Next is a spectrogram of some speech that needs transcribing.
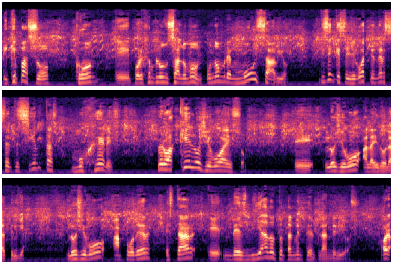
y qué pasó con, eh, por ejemplo, un Salomón, un hombre muy sabio? Dicen que se llegó a tener 700 mujeres. Pero ¿a qué lo llevó a eso? Eh, lo llevó a la idolatría. Lo llevó a poder estar eh, desviado totalmente del plan de Dios. Ahora,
